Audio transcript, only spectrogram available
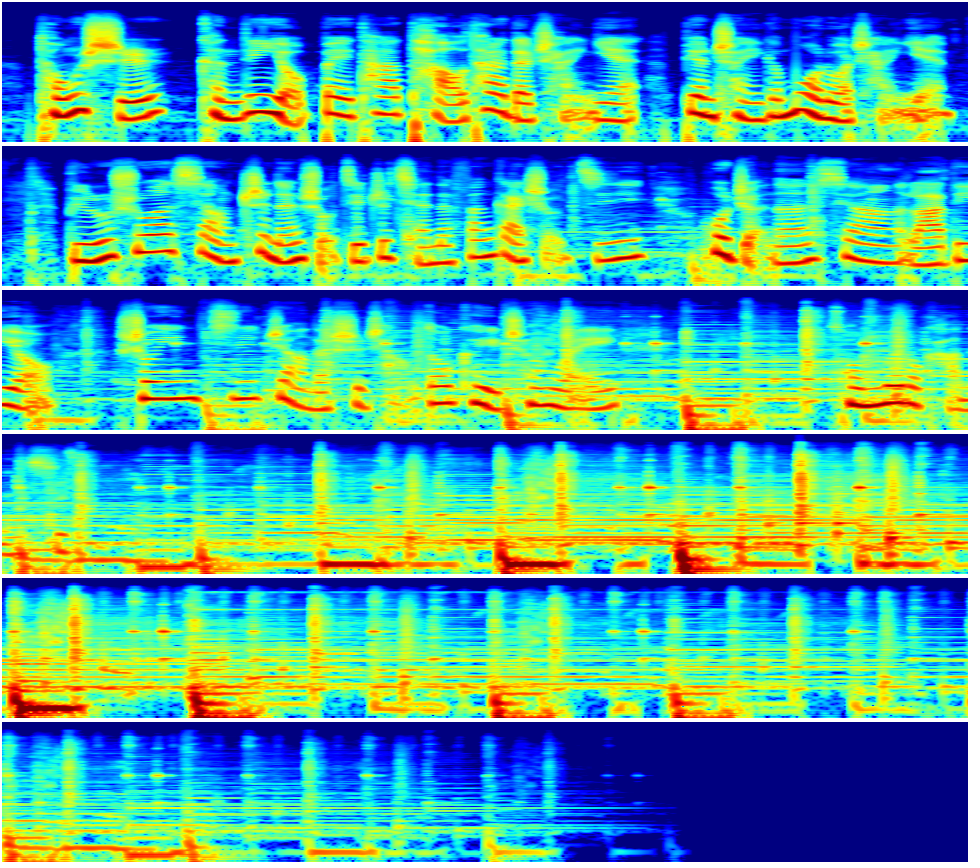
同时肯定有被它淘汰了的产业变成一个没落产业，比如说像智能手机之前的翻盖手机，或者呢像 radio 收音机这样的市场，都可以称为从摩洛卡能洗澡。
